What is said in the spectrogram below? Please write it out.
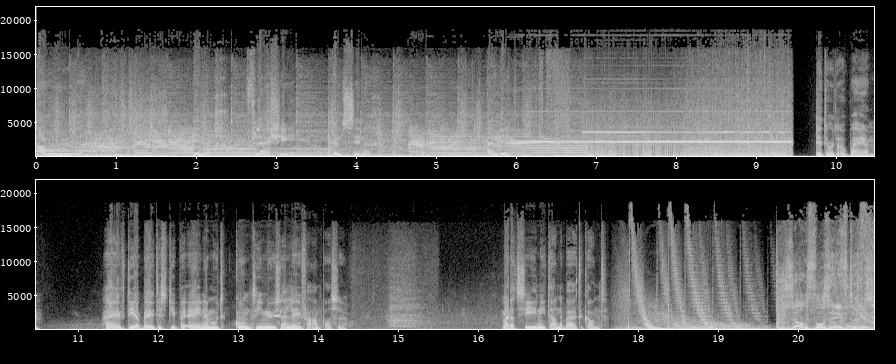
ouwe hoeren. Innig, flashy, kunstzinnig. En dit? Dit hoort ook bij hem. Hij heeft diabetes type 1 en moet continu zijn leven aanpassen. Maar dat zie je niet aan de buitenkant. Zandvoort heeft het.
